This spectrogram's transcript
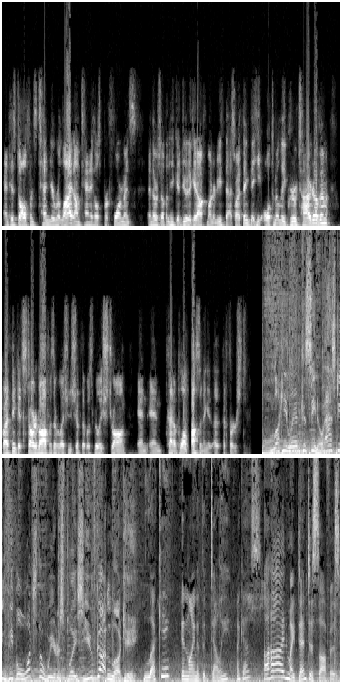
and his Dolphins tenure relied on Tannehill's performance, and there was nothing he could do to get out from underneath that. So I think that he ultimately grew tired of him, but I think it started off as a relationship that was really strong and, and kind of blossoming at, at first. Lucky Land Casino asking people what's the weirdest place you've gotten lucky? Lucky? In line at the deli, I guess? Aha, in my dentist's office.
